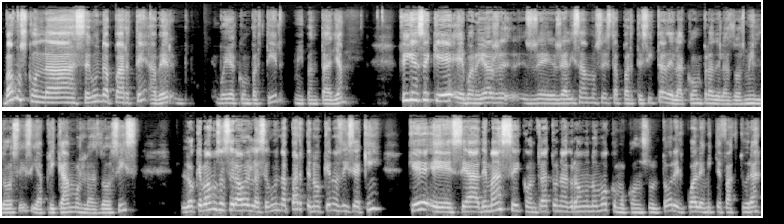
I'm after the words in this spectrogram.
Vamos con la segunda parte. A ver, voy a compartir mi pantalla. Fíjense que, eh, bueno, ya re, re, realizamos esta partecita de la compra de las 2.000 dosis y aplicamos las dosis. Lo que vamos a hacer ahora es la segunda parte, ¿no? ¿Qué nos dice aquí? Que eh, se, además se contrata un agrónomo como consultor, el cual emite factura,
